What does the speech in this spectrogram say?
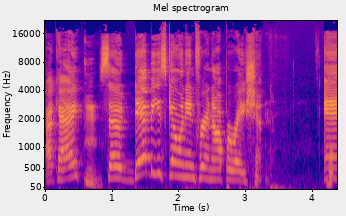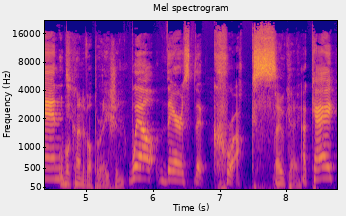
okay? Hmm. So Debbie's going in for an operation. And, what kind of operation? well, there's the crux. Okay. Okay?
